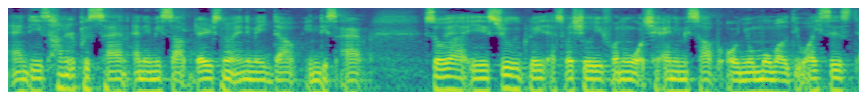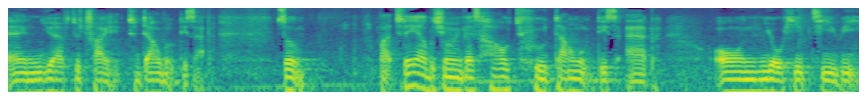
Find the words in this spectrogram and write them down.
and it's 100% anime sub there is no anime dub in this app so yeah it's really great especially if you want to watch anime sub on your mobile devices then you have to try to download this app. So but today I'll be showing you guys how to download this app on your HyppTV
